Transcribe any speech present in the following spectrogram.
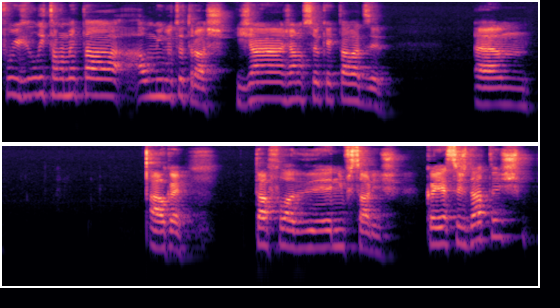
Foi literalmente há, há um minuto atrás e já, já não sei o que é que estava a dizer. Um... Ah, ok está a falar de aniversários. Ok, essas datas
